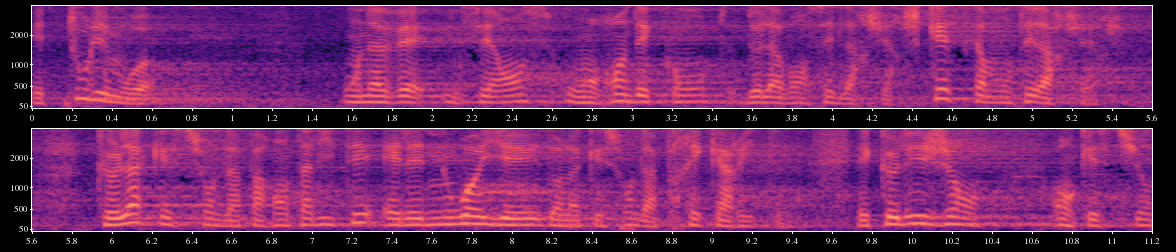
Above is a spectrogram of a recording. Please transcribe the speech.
Et tous les mois, on avait une séance où on rendait compte de l'avancée de la recherche. Qu'est-ce qu'a monté la recherche? Que la question de la parentalité, elle est noyée dans la question de la précarité. Et que les gens en question,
